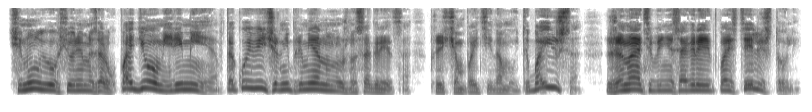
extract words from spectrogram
тянул его все время за руку. «Пойдем, Еремея, в такой вечер непременно нужно согреться, прежде чем пойти домой. Ты боишься? Жена тебе не согреет постели, что ли?»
